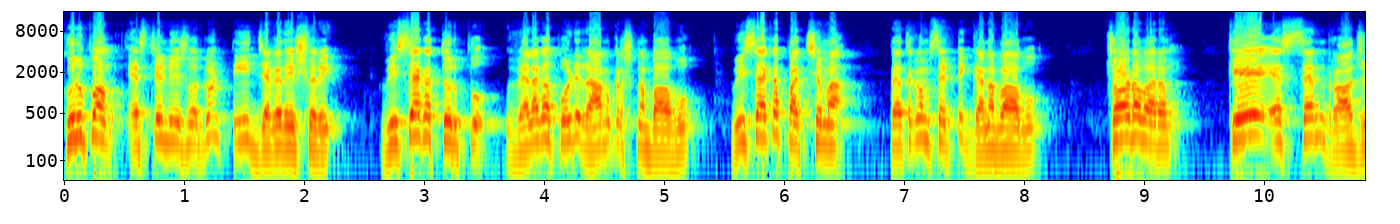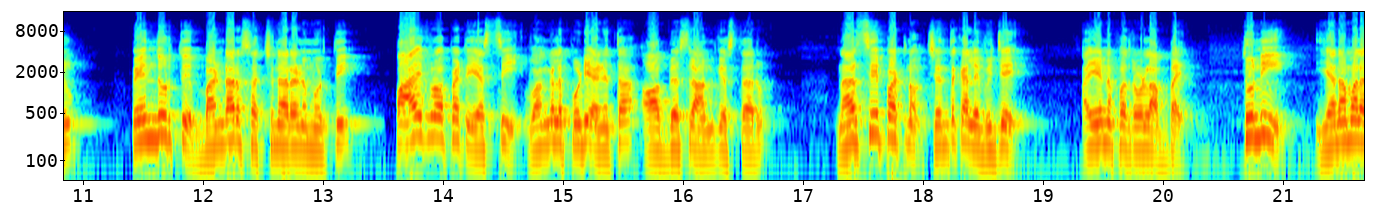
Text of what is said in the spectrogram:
కురుపం ఎస్టీ నియోజకవర్గం టి జగదీశ్వరి విశాఖ తూర్పు వెలగపూడి రామకృష్ణ బాబు విశాఖ పశ్చిమ Pethakamsetti Ganababu Chodavaram KSN Raju Pendurthi Bandaru Satyanarayanamurthy Payakaraopeta SC Vangalapudi Anitha obviously ఆమెకిస్తారు నర్సీపట్నం చింతకల్లి విజయ్ అయ్యన్న పదరోళ్ళ అబ్బాయి Tuni Yanamala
